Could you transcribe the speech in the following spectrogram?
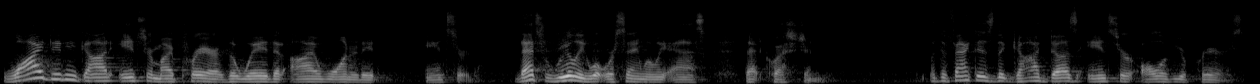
why didn't God answer my prayer the way that I wanted it answered? That's really what we're saying when we ask that question. But the fact is that God does answer all of your prayers.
